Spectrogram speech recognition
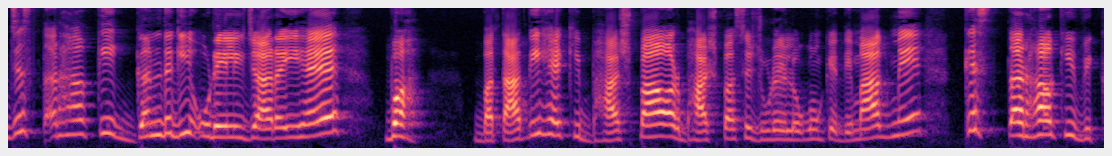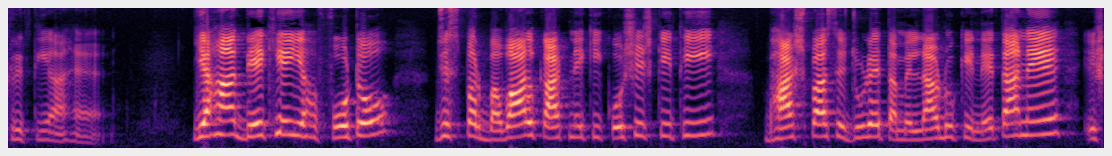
जिस तरह की गंदगी उड़ेली जा रही है, वह बताती है कि भाजपा और भाजपा से जुड़े लोगों के दिमाग में किस तरह की विकृतियाँ हैं। यहाँ देखिए यह फ़ोटो, जिस पर बवाल काटने की कोशिश की थी। भाजपा से जुड़े तमिलनाडु के नेता ने, इस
